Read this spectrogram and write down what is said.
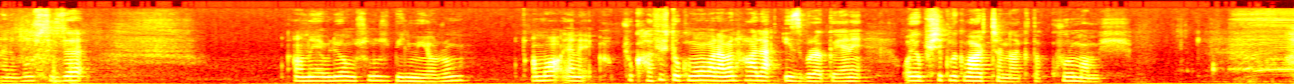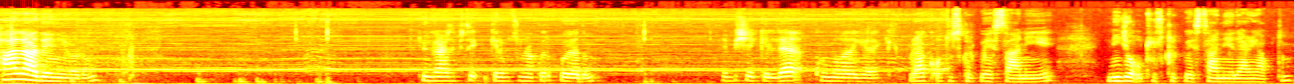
Hani bu size anlayabiliyor musunuz bilmiyorum. Ama yani çok hafif dokunmama rağmen hala iz bırakıyor. Yani o yapışıklık var tırnakta. Kurumamış. Hala deniyorum. Çünkü artık bir kere bu tırnakları boyadım. Ve bir şekilde kurumalara gerek. Bırak 30-45 saniyeyi. Nice 30-45 saniyeler yaptım.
